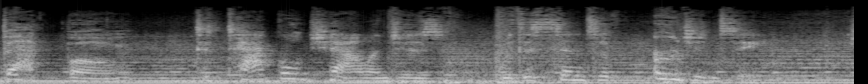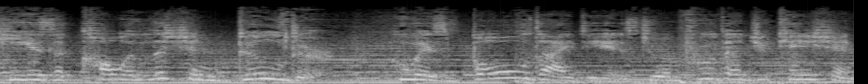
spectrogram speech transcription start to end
backbone to tackle challenges with a sense of urgency. He is a coalition builder who has bold ideas to improve education,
